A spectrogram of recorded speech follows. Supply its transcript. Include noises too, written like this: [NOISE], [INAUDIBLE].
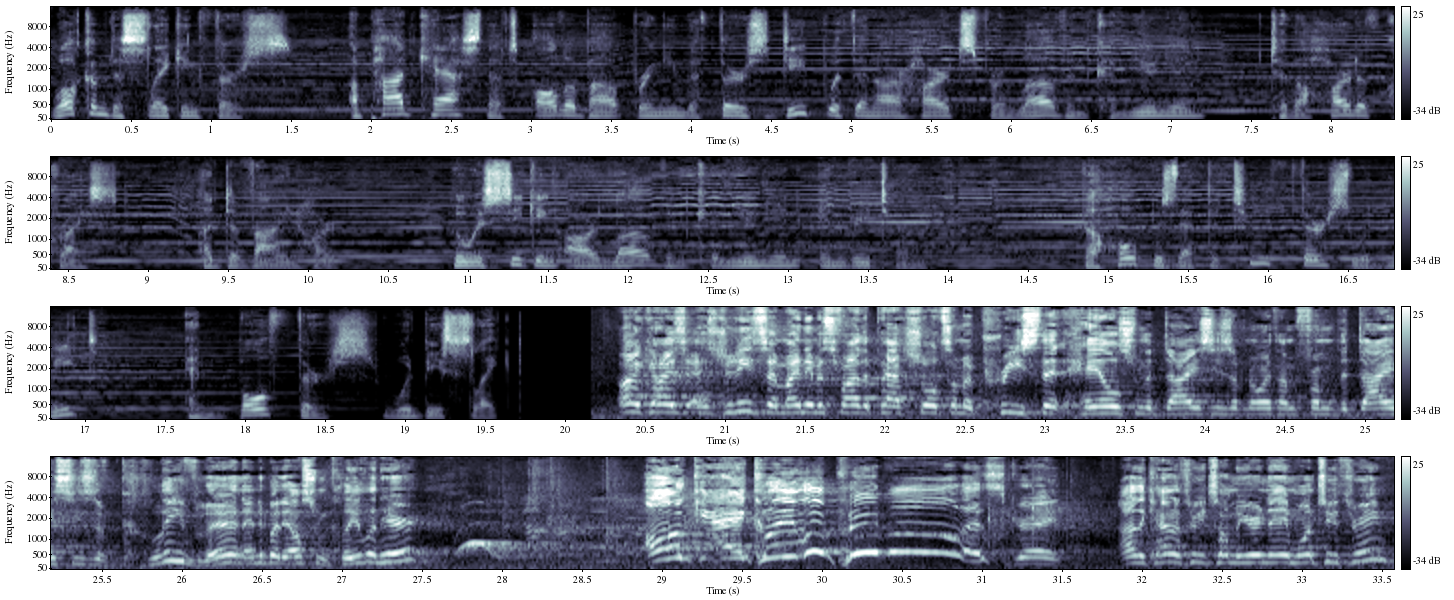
Welcome to Slaking Thirsts, a podcast that's all about bringing the thirst deep within our hearts for love and communion to the heart of Christ, a divine heart, who is seeking our love and communion in return. The hope is that the two thirsts would meet and both thirsts would be slaked. All right, guys, as Janine said, my name is Father Pat Schultz. I'm a priest that hails from the Diocese of North. I'm from the Diocese of Cleveland. Anybody else from Cleveland here? Okay, Cleveland people! That's great. On the count of three, tell me your name. One, two, three.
